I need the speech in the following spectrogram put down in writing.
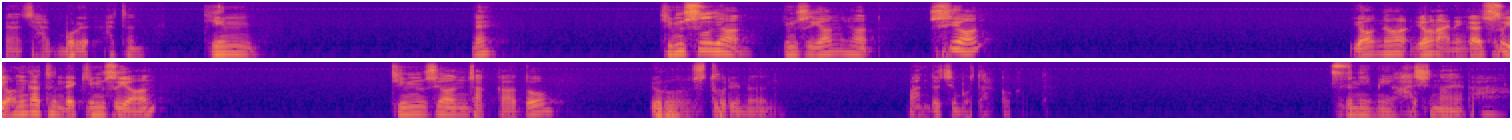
내가 잘 모르겠. 하여튼 김 네, 김수현, 김수현, 현, 수연, 연, 연 아닌가요? 수연 같은데 김수연, 김수현 작가도 이런 스토리는 만들지 못할 것 같다. 주님이 하시나이다.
